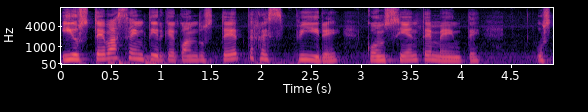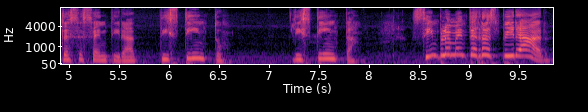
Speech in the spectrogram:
Y usted va a sentir que cuando usted respire conscientemente, usted se sentirá distinto, distinta. Simplemente respirar.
